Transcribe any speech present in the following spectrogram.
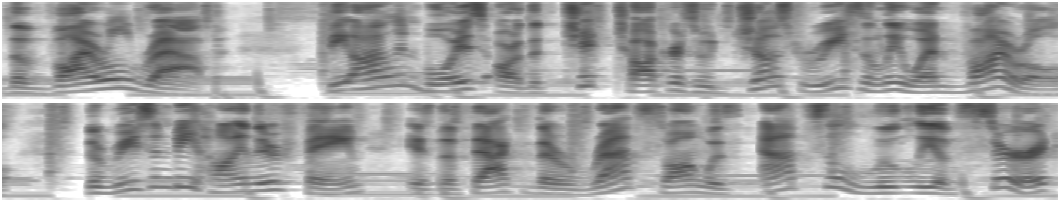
The Viral Rap The Island Boys are the TikTokers who just recently went viral. The reason behind their fame is the fact that their rap song was absolutely absurd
